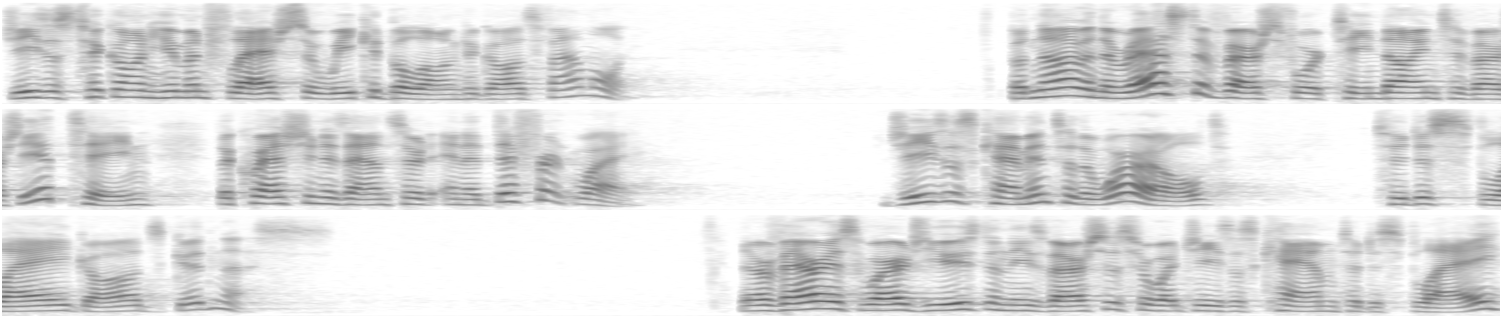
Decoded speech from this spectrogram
Jesus took on human flesh so we could belong to God's family. But now, in the rest of verse 14 down to verse 18, the question is answered in a different way. Jesus came into the world to display God's goodness. There are various words used in these verses for what Jesus came to display.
